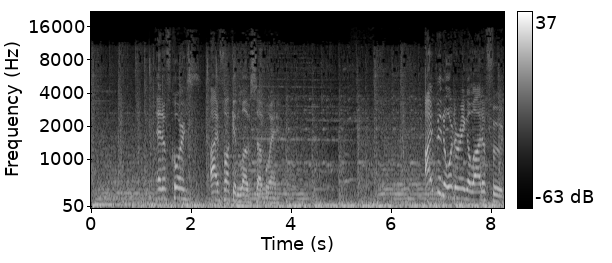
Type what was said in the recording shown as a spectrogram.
And of course, I fucking love Subway. I've been ordering a lot of food.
